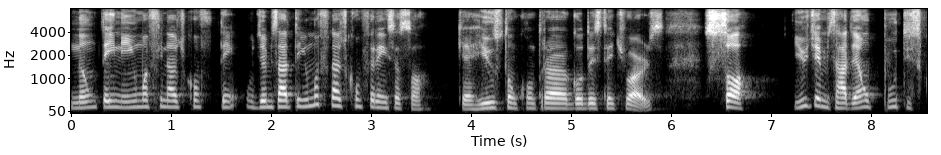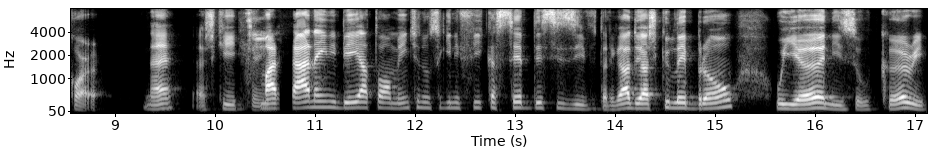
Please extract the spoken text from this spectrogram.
não tem nenhuma final de conferência. O James Harden tem uma final de conferência só, que é Houston contra Golden State Warriors. Só. E o James Harden é um puto scorer né? Acho que Sim. marcar na NBA atualmente não significa ser decisivo, tá ligado? Eu acho que o LeBron, o Yannis, o Curry,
